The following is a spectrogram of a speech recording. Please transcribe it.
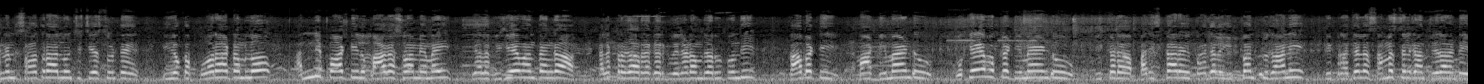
ఎనిమిది సంవత్సరాల నుంచి చేస్తుంటే ఈ యొక్క పోరాటంలో అన్ని పార్టీలు భాగస్వామ్యమై ఇలా విజయవంతంగా కలెక్టర్ గారి దగ్గరికి వెళ్ళడం జరుగుతుంది. కాబట్టి మా డిమాండ్ ఒకే ఒక్క డిమాండ్ ఇక్కడ పరిష్కారం ప్రజల ఇబ్బందులు కానీ ఈ ప్రజల సమస్యలు కానీ తీరాలంటే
